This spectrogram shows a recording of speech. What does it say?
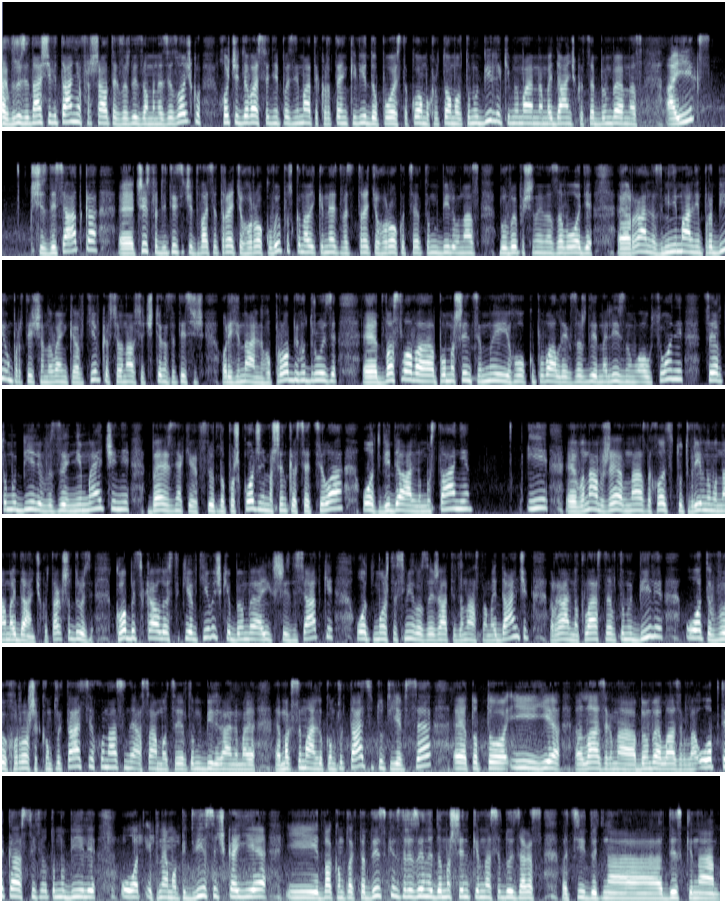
Так, друзі, наші вітання. Фрешаут, як завжди, з вами на зв'язочку. Хочу для вас сьогодні познімати коротеньке відео по ось такому крутому автомобілі, який ми маємо на майданчику. Це BMW в нас AX. 60-ка, е, чисто 2023 року випуску, навіть кінець 2023 року цей автомобіль у нас був випущений на заводі. Е, Реально з мінімальним пробігом, практично новенька автівка, всього на 14 тисяч оригінального пробігу, друзі. Е, Два слова по машинці. Ми його купували, як завжди, на лізному аукціоні. Цей автомобіль з Німеччини, без ніяких абсолютно пошкоджень. Машинка вся ціла, от в ідеальному стані. І е, вона вже в нас знаходиться тут в рівному на майданчику. Так що, друзі, кого би цікавили ось такі автівочки, BMW X60, от можете сміло заїжджати до нас на майданчик. Реально класні автомобілі. От в хороших комплектаціях у нас вони, а саме цей автомобіль реально має е, максимальну комплектацію. Тут є все. Е, Тобто і є лазерна BMW лазерна оптика стоїть в автомобілі. От, і пневмопідвісочка є, і два комплекти дисків з резини до машинки в нас ідуть. Зараз оці йдуть на диски на.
